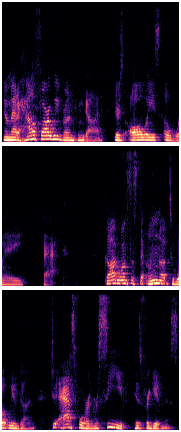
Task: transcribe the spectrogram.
no matter how far we've run from God, there's always a way back. God wants us to own up to what we've done, to ask for and receive His forgiveness,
